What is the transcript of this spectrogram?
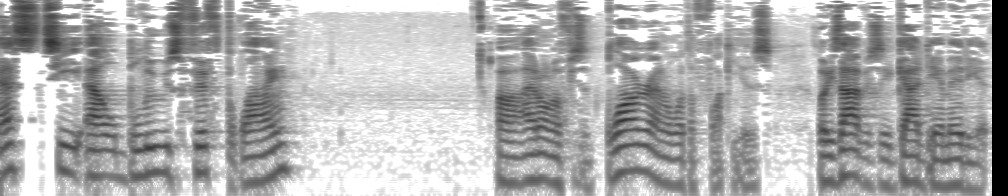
STL Blues Fifth Line. Uh, I don't know if he's a blogger. I don't know what the fuck he is but he's obviously a goddamn idiot.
